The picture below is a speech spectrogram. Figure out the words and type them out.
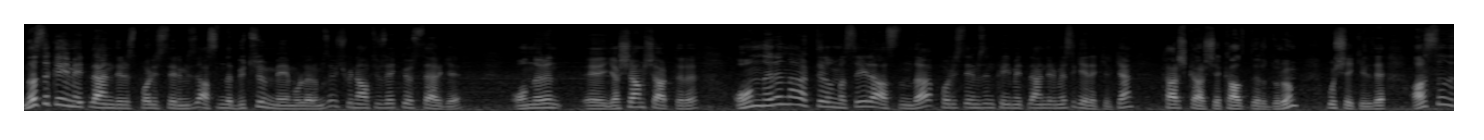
Nasıl kıymetlendiririz polislerimizi? Aslında bütün memurlarımızı 3600 ek gösterge, onların e, yaşam şartları, onların arttırılmasıyla aslında polislerimizin kıymetlendirmesi gerekirken karşı karşıya kaldıkları durum bu şekilde. Asıl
